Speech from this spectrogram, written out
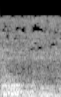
何?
